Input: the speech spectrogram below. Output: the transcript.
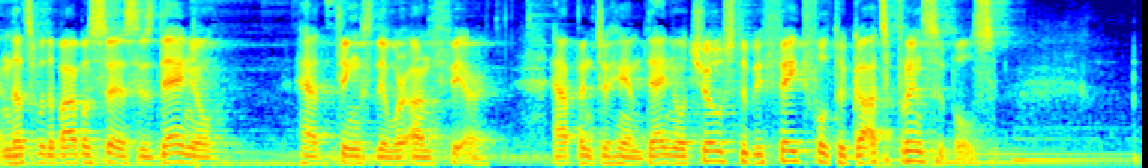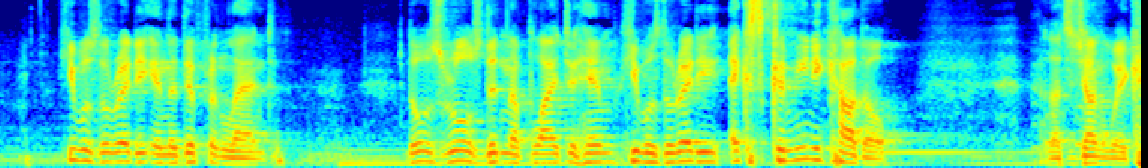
And that's what the Bible says is Daniel had things that were unfair happen to him. Daniel chose to be faithful to God's principles. He was already in a different land those rules didn't apply to him. He was already excommunicado. That's John Wick.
